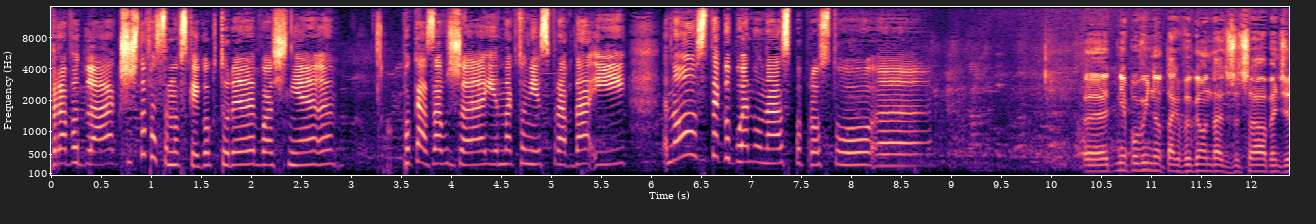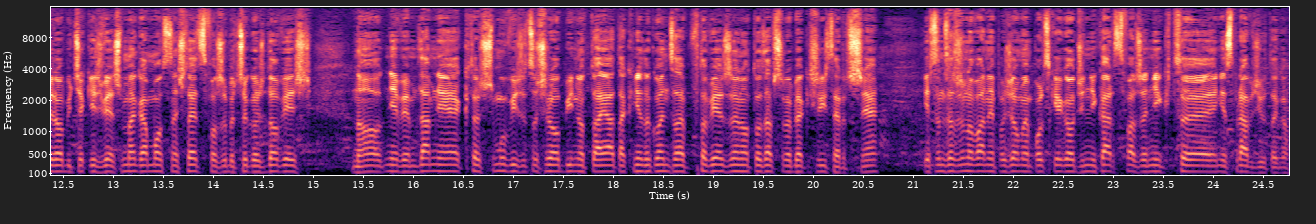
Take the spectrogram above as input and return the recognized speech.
Brawo dla Krzysztofa Stanowskiego, który właśnie pokazał, że jednak to nie jest prawda i no z tego błędu nas po prostu e, E, nie powinno tak wyglądać, że trzeba będzie robić jakieś, wiesz, mega mocne śledztwo, żeby czegoś dowieść. No, nie wiem, dla mnie ktoś mówi, że coś robi, no to ja tak nie do końca w to wierzę, no to zawsze robię jakiś research, nie? Jestem zażenowany poziomem polskiego dziennikarstwa, że nikt e, nie sprawdził tego.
